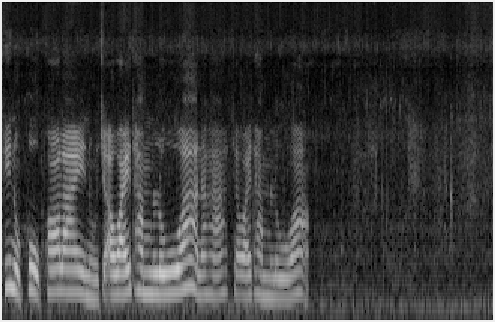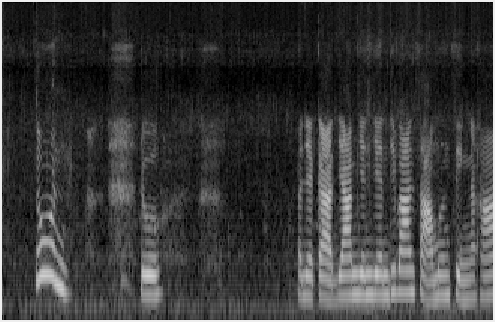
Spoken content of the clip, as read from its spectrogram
ที่หนูปลูกเพราะอะไร หนูจะเอาไว้ทำรั้วนะคะ จะเอาไว้ทำรั้ว นู่น ดู บรรยากาศยามเย็นๆที่บ้านสาวเมืองสิงห์นะคะ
